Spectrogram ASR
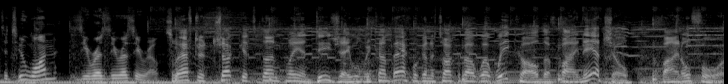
to 21000. So after Chuck gets done playing DJ, when we come back, we're going to talk about what we call the financial Final Four.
